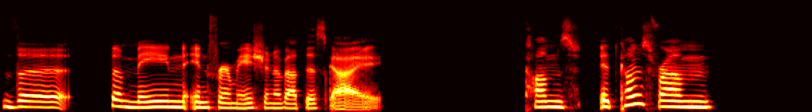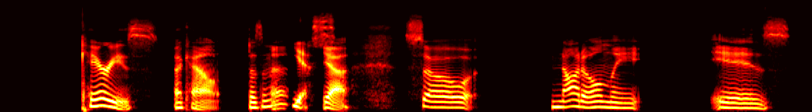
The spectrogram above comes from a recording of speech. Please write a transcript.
the the main information about this guy comes it comes from Carey's account doesn't it? Yes. Yeah. So not only is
